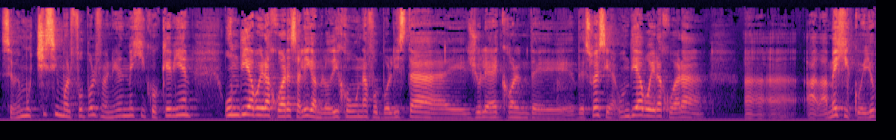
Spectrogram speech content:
se ve muchísimo el fútbol femenil en México, qué bien. Un día voy a ir a jugar esa liga, me lo dijo una futbolista, eh, Julia Ekholm de, de Suecia. Un día voy a ir a jugar a, a- a- a México. Y yo,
